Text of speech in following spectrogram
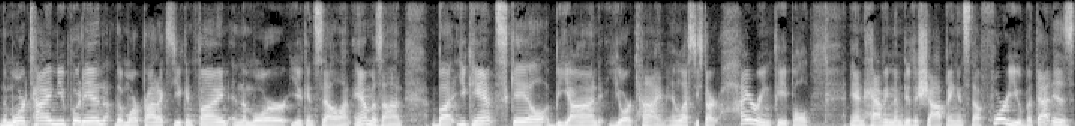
The more time you put in, the more products you can find, and the more you can sell on Amazon. But you can't scale beyond your time unless you start hiring people and having them do the shopping and stuff for you. But that is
